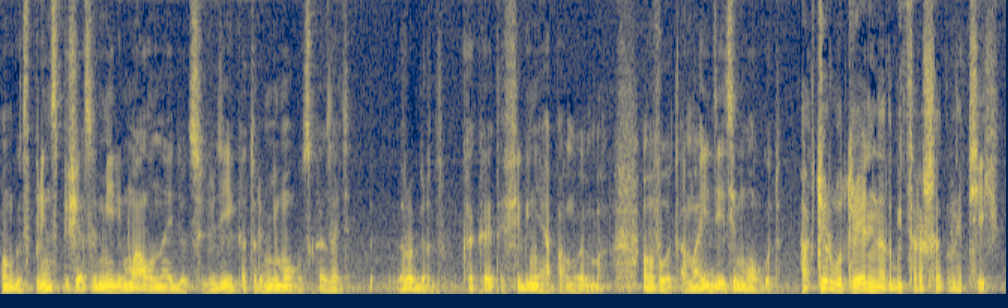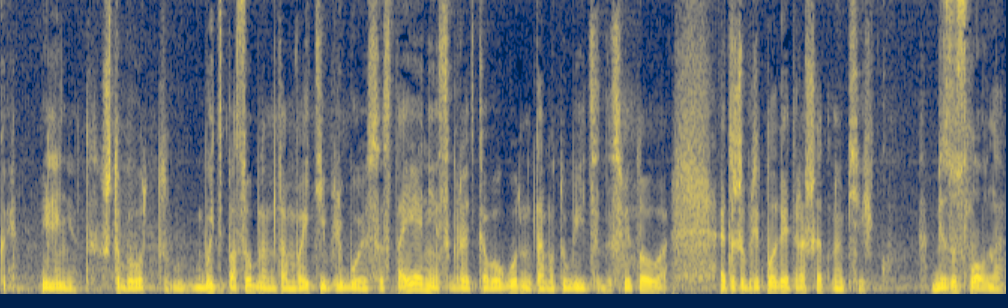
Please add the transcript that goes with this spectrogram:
Он говорит, в принципе, сейчас в мире мало найдется людей, которые мне могут сказать, Роберт, какая-то фигня, по-моему. Вот. А мои дети могут. Актеру вот реально надо быть с расшатанной психикой или нет? Чтобы вот быть способным там войти в любое состояние, сыграть кого угодно, там от убийцы до святого. Это же предполагает расшатанную психику. Безусловно.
